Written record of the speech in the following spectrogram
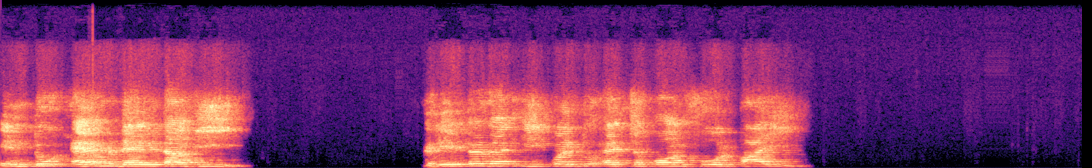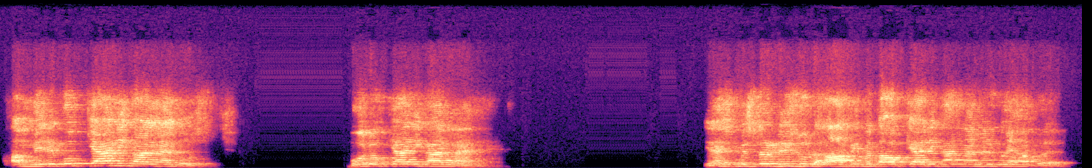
into m delta v greater than equal to h upon four pi अब मेरे को क्या निकालना है दोस्त? बोलो, क्या निकालना है? यस मिस्टर रिजुल आप ही बताओ क्या निकालना है मेरे को यहाँ पर?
